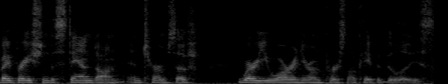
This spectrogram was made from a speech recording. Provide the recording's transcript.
vibration to stand on in terms of where you are in your own personal capabilities.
